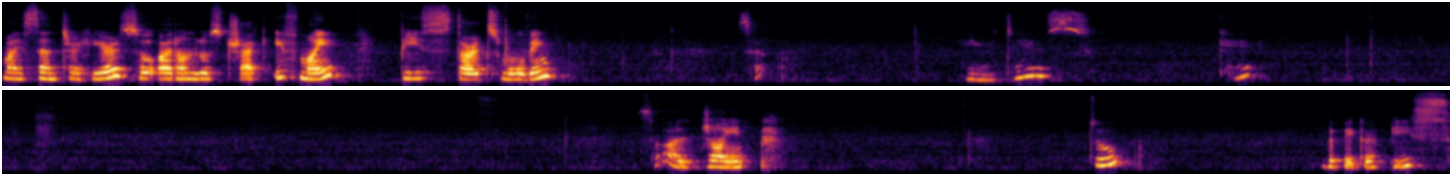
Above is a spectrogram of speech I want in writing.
my center here so I don't lose track. If my piece starts moving so here it is. Okay. So I'll join to the bigger piece.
